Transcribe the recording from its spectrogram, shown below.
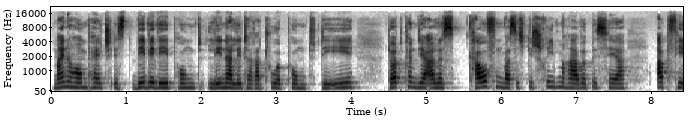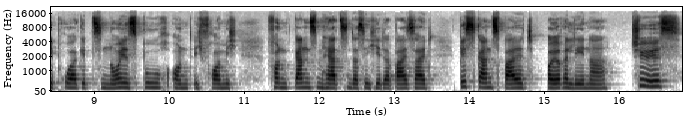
Meine Homepage ist www.lenaliteratur.de. Dort könnt ihr alles kaufen, was ich geschrieben habe bisher. Ab Februar gibt es ein neues Buch und ich freue mich von ganzem Herzen, dass ihr hier dabei seid. Bis ganz bald, eure Lena. Tschüss.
